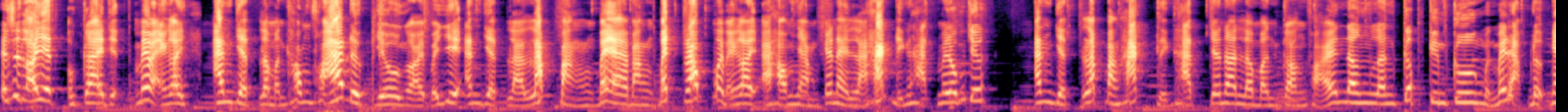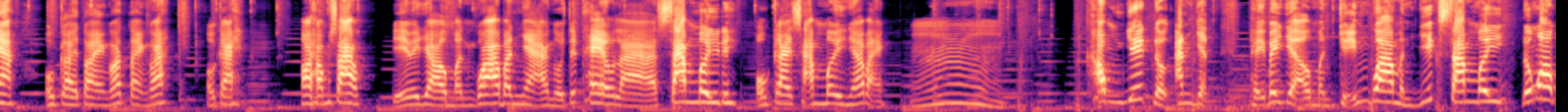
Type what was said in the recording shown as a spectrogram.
em xin lỗi dịch ok dịch mấy bạn ơi anh dịch là mình không phá được giường rồi bởi vì anh dịch là lắp bằng bé bằng bedrock mấy bạn ơi. À không nhầm cái này là hát điện thạch mới đúng chứ. Anh dịch lắp bằng hát điện thạch cho nên là mình cần phải nâng lên cấp kim cương mình mới đập được nha. Ok toàn quá toàn quá. Ok. Thôi không sao. Vậy bây giờ mình qua bên nhà người tiếp theo là sammy đi. Ok sammy nha các bạn. Uhm không giết được anh dịch thì bây giờ mình chuyển qua mình giết sammy đúng không?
